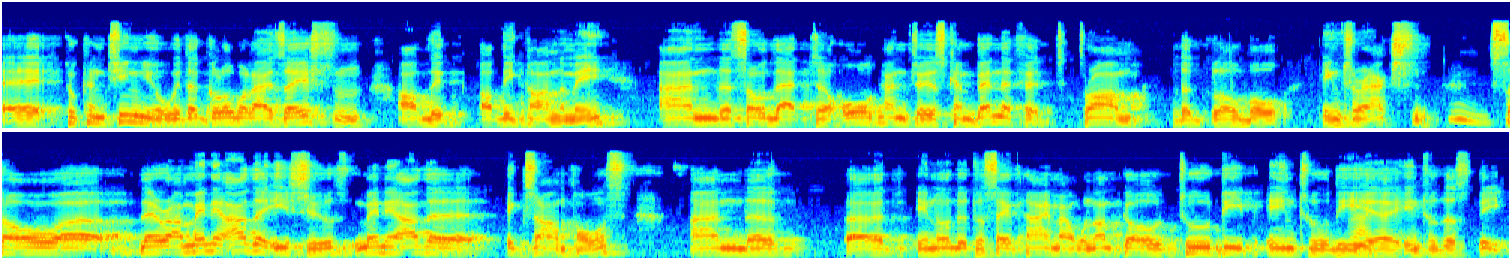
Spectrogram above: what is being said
uh, to continue with the globalization of the, of the economy and so that uh, all countries can benefit from the global interaction. Mm. So uh, there are many other issues, many other examples, and uh, in order to save time, I will not go too deep into the right. uh, into the speech.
